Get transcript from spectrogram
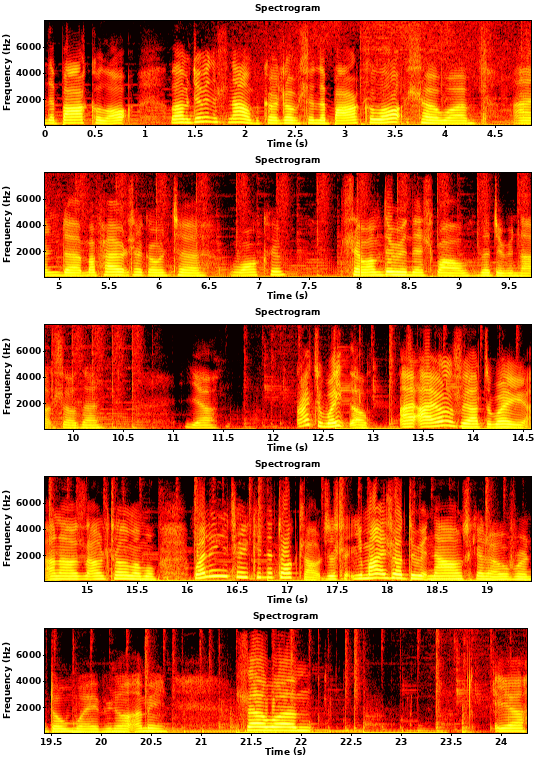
they bark a lot. Well, I'm doing this now because obviously they bark a lot, so, um, and uh, my parents are going to walk him. So I'm doing this while they're doing that, so then, yeah. I had to wait though. I, I honestly had to wait, and I was I was telling my mum, when are you taking the dogs out? Just you might as well do it now to get over and done with. You know what I mean? So um, yeah,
